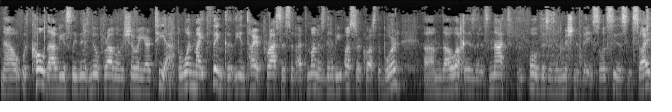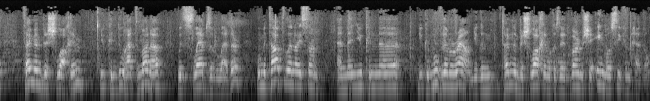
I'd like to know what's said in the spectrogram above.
Now, with cold, obviously, there's no problem with Shema Yartiach, but one might think that the entire process of Hatmana is going to be usher across the board. Um, the halach is that it's not, and all of this is in Mishnah base. So let's see this inside. Taimim b'shlachim, you can do hatmana with slabs of leather, and then you can uh, you can move them around. You can time them b'shlachim because they're dvarim she'in mosifim hevel,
